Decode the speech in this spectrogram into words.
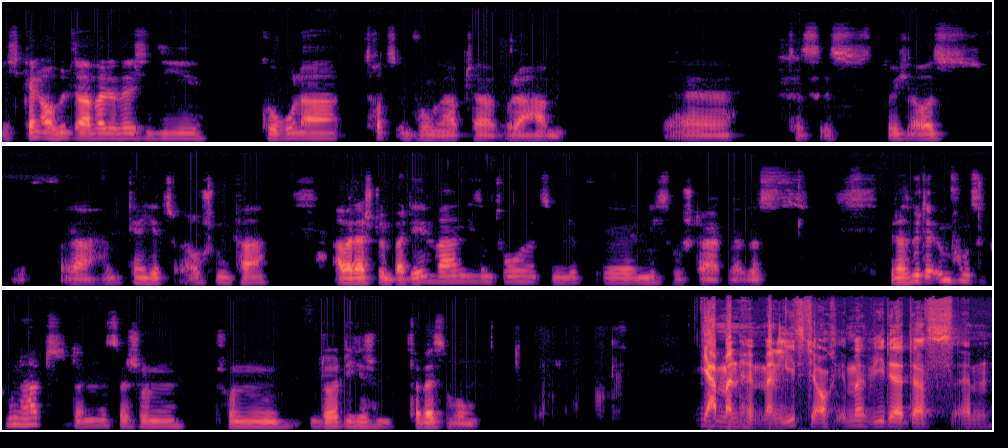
Ich kenne auch mittlerweile welche, die Corona trotz Impfung gehabt haben oder haben. Äh, das ist durchaus, ja, kenne ich jetzt auch schon ein paar. Aber das stimmt, bei denen waren die Symptome zum Glück äh, nicht so stark. Also das, wenn das mit der Impfung zu tun hat, dann ist das schon, schon eine deutliche Verbesserung. Ja, man, man liest ja auch immer wieder, dass ähm,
